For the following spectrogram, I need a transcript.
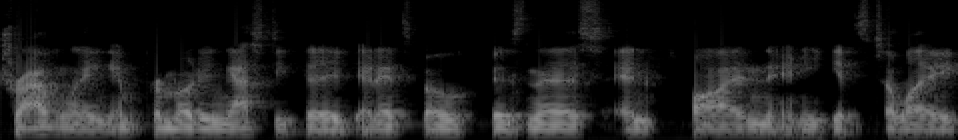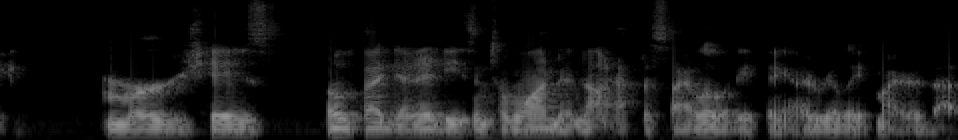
traveling and promoting Nasty Pig, and it's both business and fun, and he gets to like merge his both identities into one and not have to silo anything. I really admire that.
